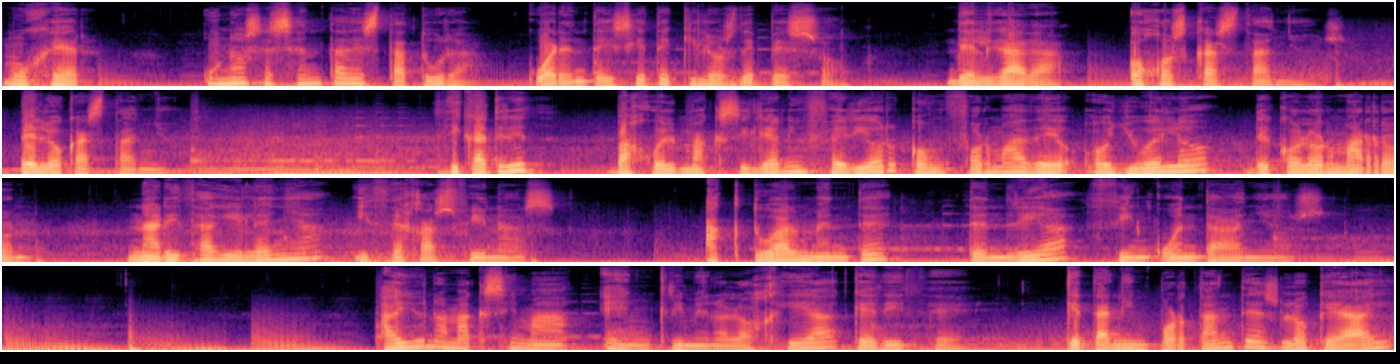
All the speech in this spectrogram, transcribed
Mujer 1,60 de estatura, 47 kilos de peso, delgada, ojos castaños, pelo castaño. Cicatriz bajo el maxiliar inferior con forma de hoyuelo de color marrón, nariz aguileña y cejas finas. Actualmente tendría 50 años. Hay una máxima en criminología que dice que tan importante es lo que hay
